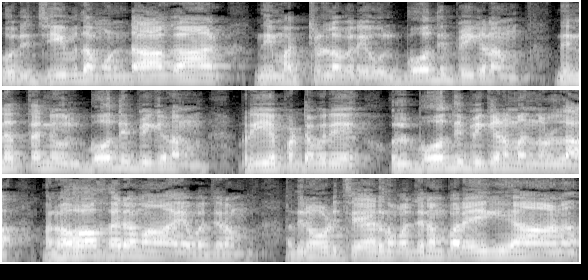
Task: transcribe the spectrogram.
ഒരു ജീവിതം ഉണ്ടാകാൻ നീ മറ്റുള്ളവരെ ഉത്ബോധിപ്പിക്കണം. നിന്നെ തന്നെ ഉത്ബോധിപ്പിക്കണം. പ്രിയപ്പെട്ടവരെ ഉത്ബോധിപ്പിക്കണമെന്നുള്ള മനോഹരമായ വചനം. അതിനോട് ചേർന്ന് വചനം പറയുകയാണ്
